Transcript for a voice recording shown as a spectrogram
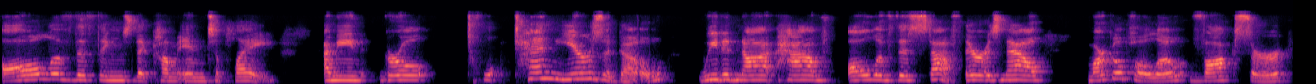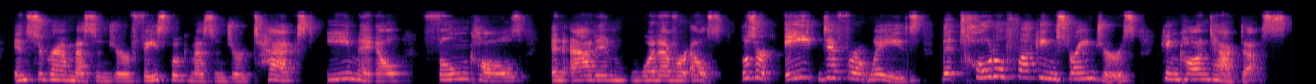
all of the things that come into play. I mean, girl, tw- 10 years ago, we did not have all of this stuff. There is now Marco Polo, Voxer, Instagram Messenger, Facebook Messenger, text, email, phone calls, and add in whatever else. Those are eight different ways that total fucking strangers can contact us.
